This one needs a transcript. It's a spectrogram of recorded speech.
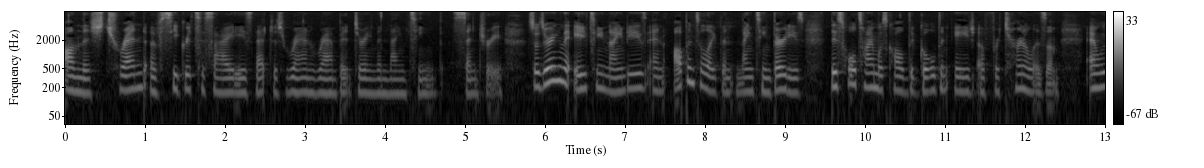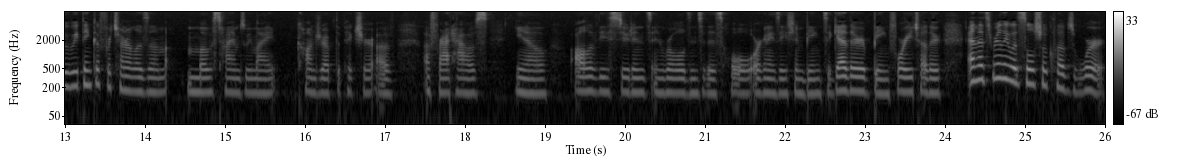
on this trend of secret societies that just ran rampant during the 19th century. So during the 1890s and up until like the 1930s, this whole time was called the golden age of fraternalism. And when we think of fraternalism, most times we might conjure up the picture of a frat house, you know, all of these students enrolled into this whole organization being together, being for each other, and that's really what social clubs were.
